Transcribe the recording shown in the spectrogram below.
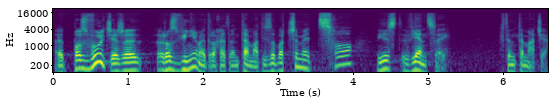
E, pozwólcie, że rozwiniemy trochę ten temat i zobaczymy, co jest więcej w tym temacie.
